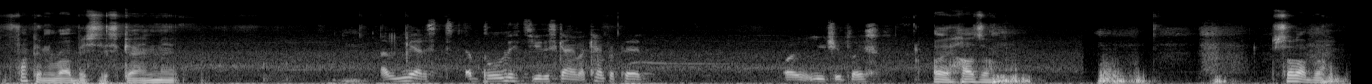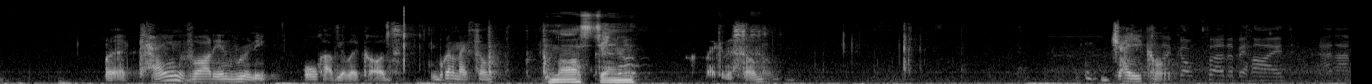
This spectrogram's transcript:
Fucking rubbish, this game, mate. I mean, I just obliterated you this game. I came prepared. Oh, YouTube, please. Oh, Hazard. Shut up, bro. Uh, Kane, Vardy, and Rooney all have yellow cards. We're gonna make some. Nice, Jamie. Making a sum. J-Con. Gone further behind, and I'm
